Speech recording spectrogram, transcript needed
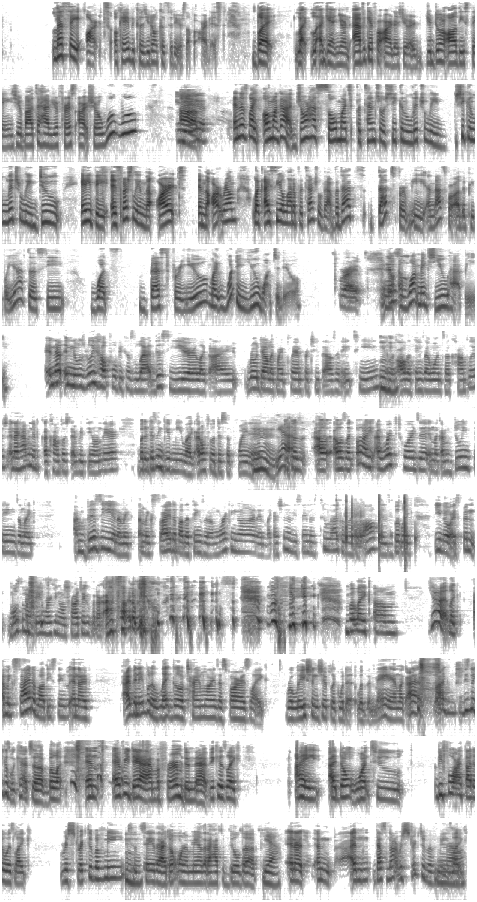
let's say art, okay, because you don't consider yourself an artist, but like again, you're an advocate for artists. You're you're doing all these things. You're about to have your first art show. Woo woo. Um, yeah. and it's like oh my god joan has so much potential she can literally she can literally do anything especially in the art in the art realm like i see a lot of potential that but that's that's for me and that's for other people. You have to see what's best for you. Like what do you want to do? Right. you know And so- and what makes you happy? And that and it was really helpful because la- this year like i wrote down like my plan for 2018 and like Mhm. all the things i wanted to accomplish and i haven't accomplished everything on there but it doesn't give me like i don't feel disappointed Mm, yeah. because I, I was like oh I, I worked towards it and like i'm doing things and like i'm busy and I'm, ex- I'm excited about the things that i'm working on and like i shouldn't be saying this too loud because i'm at the office but like you know i spend most of my day working on projects that are outside of the office. But, like, but like um yeah like i'm excited about these things and i've i've been able to let go of timelines as far as like relationships like with a with a man like I, I these niggas would catch up but like and every day i'm affirmed in that because like i i don't want to before i thought it was like restrictive of me to Mhm. say that i don't want a man that i have to build up yeah and I and and that's not restrictive of me. No. Like,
